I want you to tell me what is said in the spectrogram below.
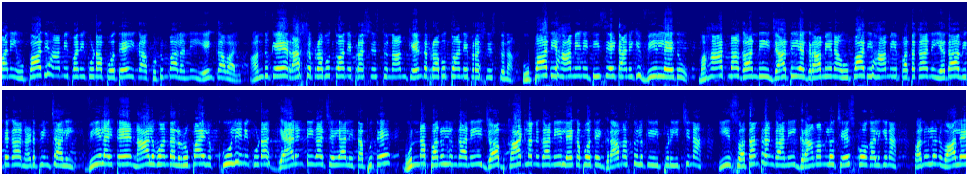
పని ఉపాధి హామీ పని కూడా పోతే ఇక కుటుంబాలన్నీ ఏం కావాలి? అందుకే రాష్ట్ర ప్రభుత్వాన్ని ప్రశ్నిస్తున్నాం కేంద్ర ప్రభుత్వాన్ని ప్రశ్నిస్తున్నాం. ఉపాధి హామీని తీసేయటానికి వీల్లేదు. మహాత్మా గాంధీ జాతీయ గ్రామీణ ఉపాధి హామీ పథకాన్ని యథావిధిగా నడిపించాలి. వీలైతే నాలుగు వందల రూపాయలు కూలీని కూడా గ్యారంటీగా చేయాలి తప్పితే ఉన్న పనులను గాని జాబ్ కార్డులను గాని లేకపోతే గ్రామస్తులకి ఇప్పుడు ఇచ్చిన ఈ స్వతంత్రం గాని గ్రామంలో చేసుకోగలిగిన పనులను వాళ్ళే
